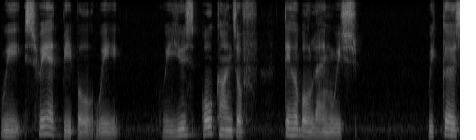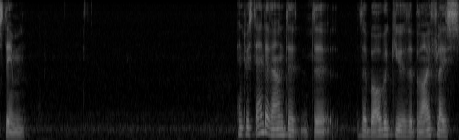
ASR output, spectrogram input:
We swear at people, we we use all kinds of terrible language. We curse them. And we stand around the the the barbecue, the braaivleis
